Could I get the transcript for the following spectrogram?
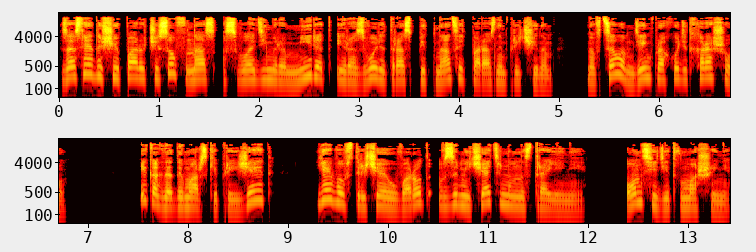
За следующие пару часов нас с Владимиром мирят и разводят раз пятнадцать по разным причинам, но в целом день проходит хорошо. И когда Демарский приезжает, я его встречаю у ворот в замечательном настроении. Он сидит в машине.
